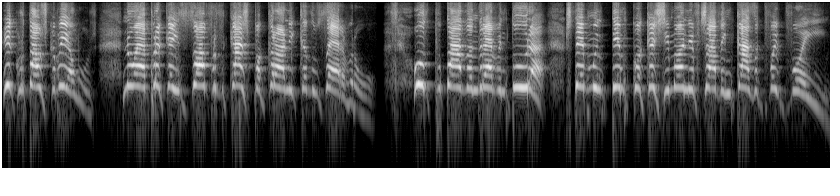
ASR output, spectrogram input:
e cortar os cabelos. Não é para quem sofre de caspa crónica do cérebro. O deputado André Ventura esteve muito tempo com a cachimónia fechada em casa, que foi que foi.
